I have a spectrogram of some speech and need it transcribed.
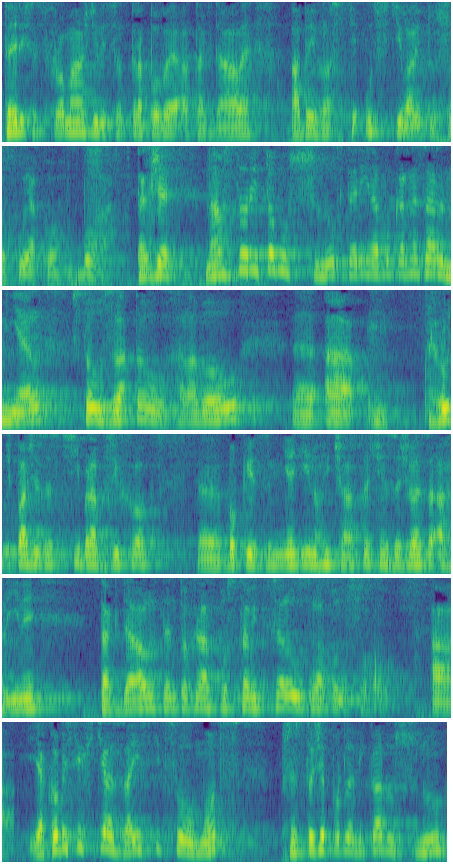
Tehdy se schromáždili satrapové a tak dále, aby vlastně uctívali tu sochu jako boha. Takže navzdory tomu snu, který Nabukadnezar měl s tou zlatou hlavou eh, a hruď paže ze stříbra, břicho, eh, boky z mědi, nohy částečně ze železa a hlíny, tak dal tentokrát postavit celou zlatou sochu. A jako by si chtěl zajistit svou moc, přestože podle výkladu snu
